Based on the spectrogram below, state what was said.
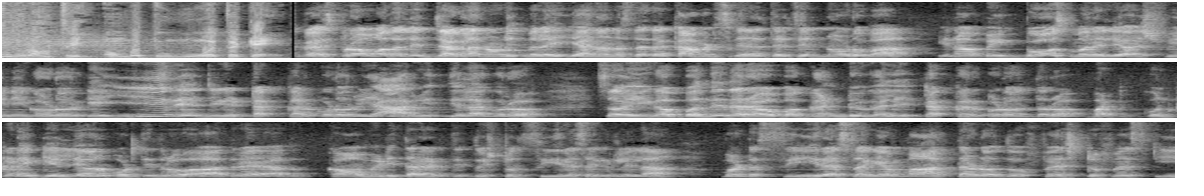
ಇಂದು ರಾತ್ರಿ ಒಂಬತ್ತು ಮೂವತ್ತಕ್ಕೆ. ಗೈಸ್ ಪ್ರೋಮೋದಲ್ಲಿ ಜಗಳ ನೋಡಿದ್ಮೇಲೆ ಏನ್ ಅನಿಸ್ತಾ ಇದೆ? ಕಾಮೆಂಟ್ಸ್ ತಿಳಿಸಿ, ನೋಡುವ. ಇನ್ನ ಬಿಗ್ ಬಾಸ್ ಮನೆಯಲ್ಲಿ ಅಶ್ವಿನಿ ಗೌಡವ್ರಿಗೆ ಈ ರೇಂಜಿಗೆ ಟಕ್ಕರ್ ಕೊಡೋರು ಯಾರು ಇದ್ದಿಲ್ಲ ಗುರು. ಸೊ ಈಗ ಬಂದಿದ್ದಾರೆ ಒಬ್ಬ ಗಂಡು ಗಲಿ ಟಕ್ಕರ್ ಕೊಡುವಂತವ್ರು ಬಟ್ ಒಂದ್ ಕಡೆ ಗೆಲ್ಲಿಯವ್ರು ಕೊಡ್ತಿದ್ರು, ಆದ್ರೆ ಅದು ಕಾಮಿಡಿ ತರ ಇರ್ತಿತ್ತು. ಇಷ್ಟೊಂದು ಸೀರಿಯಸ್ ಆಗಿರ್ಲಿಲ್ಲ. ಬಟ್ ಸೀರಿಯಸ್ ಆಗಿ ಮಾತಾಡೋದು ಫೇಸ್ ಟು ಫೇಸ್ ಈ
